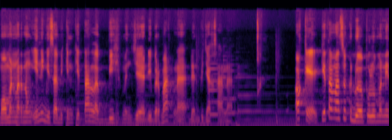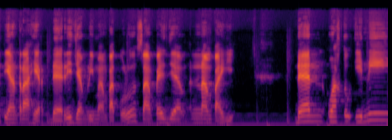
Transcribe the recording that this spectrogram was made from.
Momen merenung ini bisa bikin kita lebih menjadi bermakna dan bijaksana. Oke, kita masuk ke 20 menit yang terakhir dari jam 5.40 sampai jam 6 pagi. Dan waktu ini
